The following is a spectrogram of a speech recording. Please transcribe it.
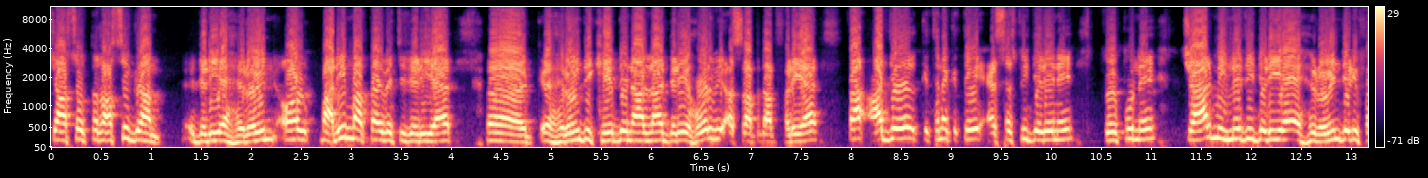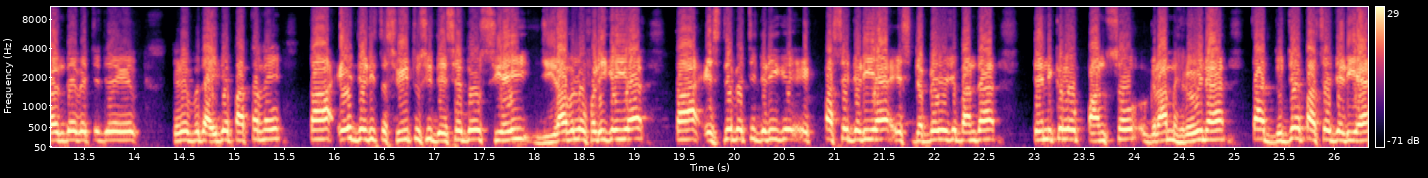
483 ਗ੍ਰਾਮ ਜਿਹੜੀ ਹੈ ਹੈਰੋਇਨ ਔਰ ਭਾਰੀ ਮਾਤਰਾ ਵਿੱਚ ਜਿਹੜੀ ਹੈ ਅਹ, ਹੈਰੋਇਨ ਦੀ ਖੇਪ ਦੇ ਨਾਲ ਨਾਲ ਜਿਹੜੇ ਹੋਰ ਵੀ ਅਸਲਾ ਪਦਾਰਥ ਫੜੇ ਆ ਤਾਂ ਅੱਜ ਕਿਤੇ ਨਾ ਕਿਤੇ ਐਸਐਸਪੀ ਜਿਹੜੇ ਨੇ ਫਿਰੋਜ਼ਪੁਰ ਨੇ 4 ਮਹੀਨੇ ਦੀ ਜਿਹੜੀ ਹੈ ਹੈਰੋਇਨ ਜਿਹੜੀ ਫੜਨ ਦੇ ਵਿੱਚ ਜੇ ਜਿਹੜੇ ਵਧਾਈ ਦੇ ਪਾਤਰ ਨੇ ਤਾਂ ਇਹ ਜਿਹੜੀ ਤਸਵੀਰ ਤੁਸੀਂ ਦੇਖ ਸਕਦੇ ਹੋ ਸੀਆਈ ਜੀਰਾ ਵੱਲੋਂ ਫੜੀ ਗਈ ਹੈ ਤਾਂ ਇਸ ਦੇ ਵਿੱਚ ਜਿਹੜੀ ਕਿ ਇੱਕ ਪਾਸੇ ਜਿਹੜੀ ਹੈ ਇਸ ਡੱਬੇ ਦੇ ਵਿੱਚ ਬੰਦ ਹੈ 3 ਕਿਲੋ 500 ਗ੍ਰਾਮ ਹੈਰੋਇਨ ਹੈ ਤਾਂ ਦੂਜੇ ਪਾਸੇ ਜਿਹੜੀ ਹੈ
